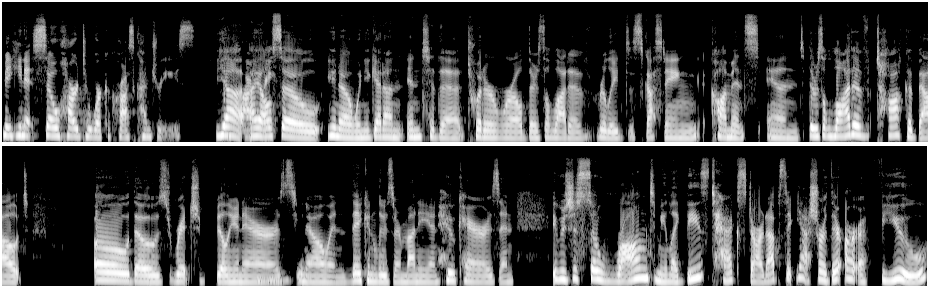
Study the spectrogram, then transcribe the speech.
making it so hard to work across countries. Yeah, I also, you know, when you get on into the Twitter world, there's a lot of really disgusting comments and there's a lot of talk about oh, those rich billionaires, mm-hmm. you know, and they can lose their money and who cares and it was just so wrong to me like these tech startups that, yeah, sure, there are a few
